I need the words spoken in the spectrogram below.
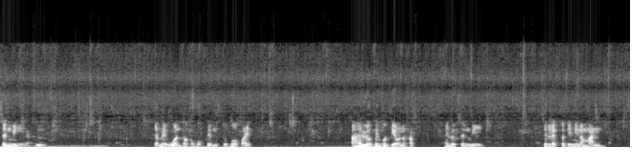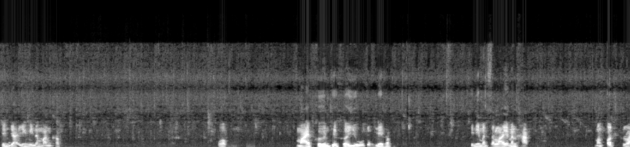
เส้นหมี่เนี่ยคือ จะไม่อ้วนเท่ากับพวกเส้นทั่วๆไป ถ้าให้เลือกเส้นก๋วยเตี๋ยวนะครับ ให้เลือกเส้นหมี่ เส้นเล็กก็จะมีน้ำมัน เส้นใหญ่ยิ่งมีน้ำมันครับ พวกไม้พื้นที่เคยอยู่ตรงนี้ครับ ทีนี้มันสไลด์มันหัก มันก็ไหล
